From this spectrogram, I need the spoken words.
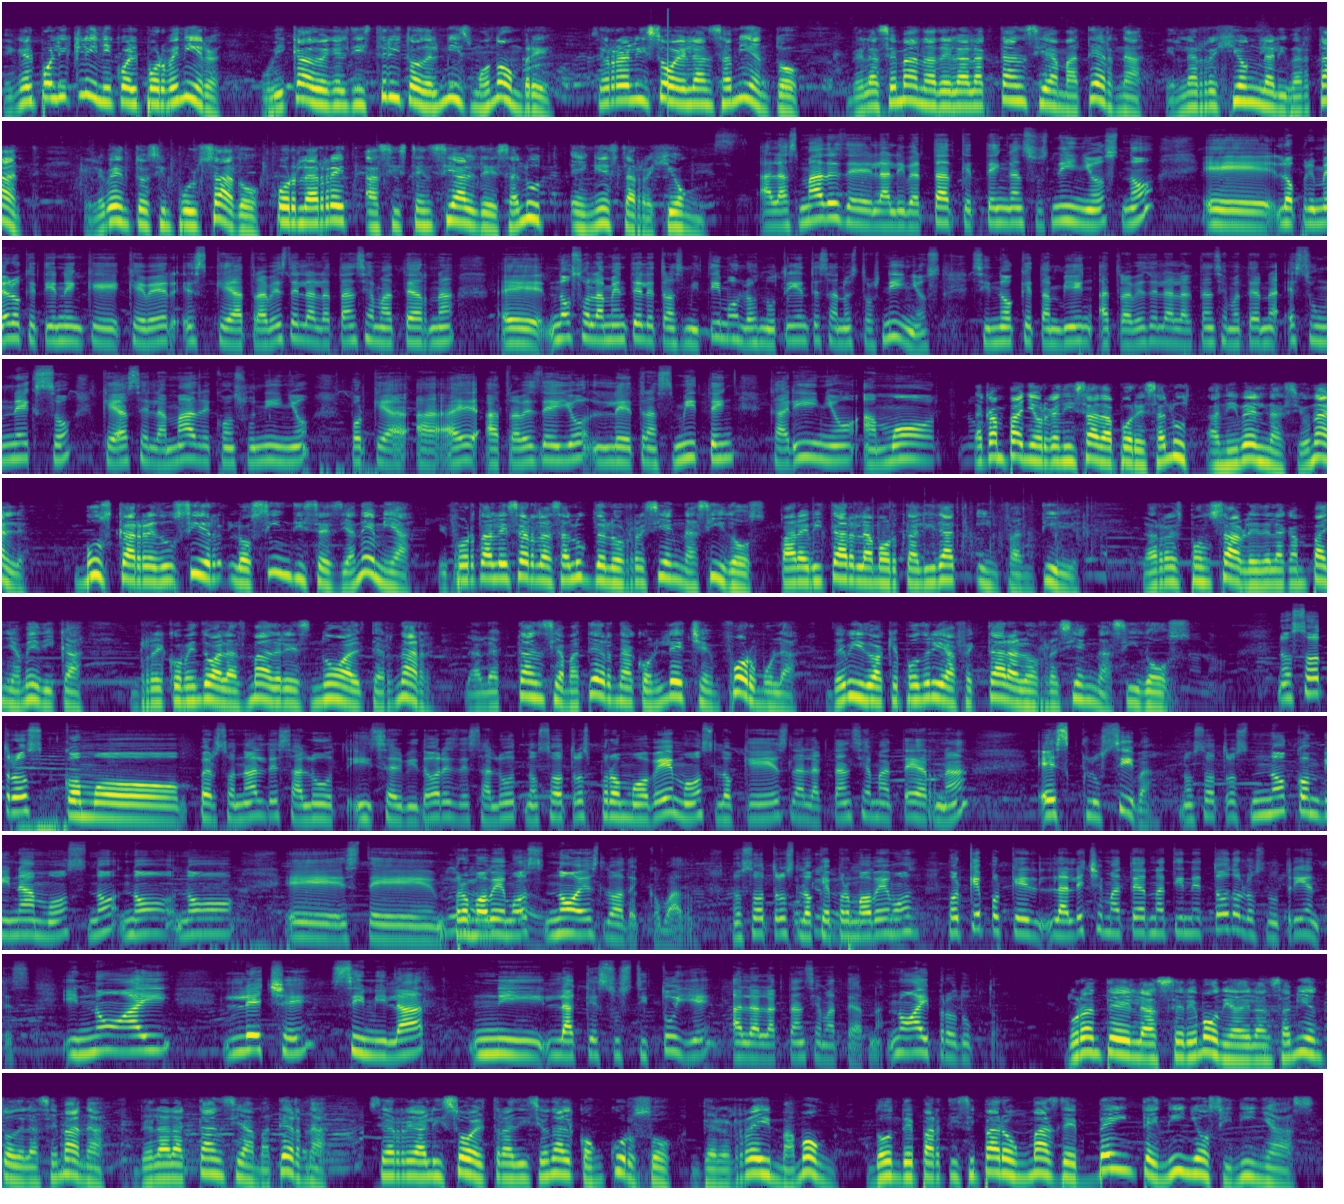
En el Policlínico El Porvenir, ubicado en el distrito del mismo nombre, se realizó el lanzamiento de la Semana de la Lactancia Materna en la región La Libertad. El evento es impulsado por la Red Asistencial de Salud en esta región a las madres de la libertad que tengan sus niños, ¿no? Eh, lo primero que tienen que, ver es que a través de la lactancia materna eh, no solamente le transmitimos los nutrientes a nuestros niños, sino que también a través de la lactancia materna es un nexo que hace la madre con su niño, porque a, través de ello le transmiten cariño, amor. La campaña organizada por Salud a nivel nacional busca reducir los índices de anemia y fortalecer la salud de los recién nacidos para evitar la mortalidad infantil. La responsable de la campaña médica recomendó a las madres no alternar la lactancia materna con leche en fórmula, debido a que podría afectar a los recién nacidos. Nosotros como personal de salud y servidores de salud, nosotros promovemos lo que es la lactancia materna exclusiva. Nosotros no combinamos, no, no, no este, promovemos, no es lo adecuado. Nosotros lo que promovemos, ¿por qué? Porque la leche materna tiene todos los nutrientes y no hay leche similar ni la que sustituye a la lactancia materna. No hay producto. Durante la ceremonia de lanzamiento de la Semana de la Lactancia Materna, se realizó el tradicional concurso del Rey Mamón, donde participaron más de 20 niños y niñas.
